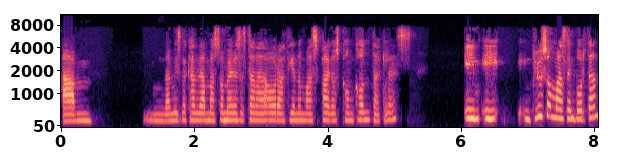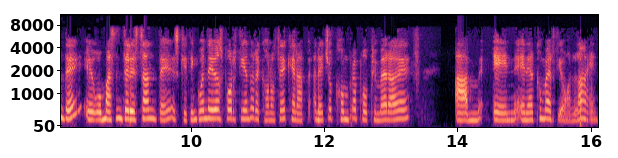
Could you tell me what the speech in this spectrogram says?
la misma cantidad más o menos están ahora haciendo más pagos con contactless. Y, incluso más importante eh, o más interesante es que 52% reconoce que han, hecho compra por primera vez en el comercio online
